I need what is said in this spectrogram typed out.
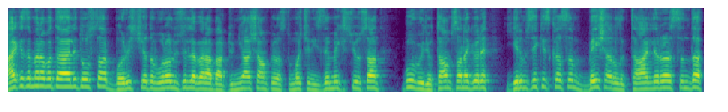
Herkese merhaba değerli dostlar. Barış ya da Vural Üzül ile beraber Dünya Şampiyonası maçını izlemek istiyorsan bu video tam sana göre 28 Kasım 5 Aralık tarihleri arasında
